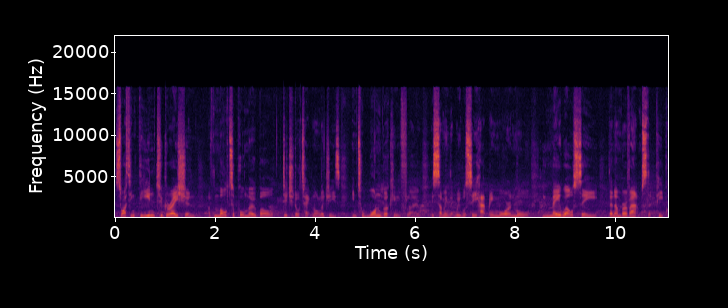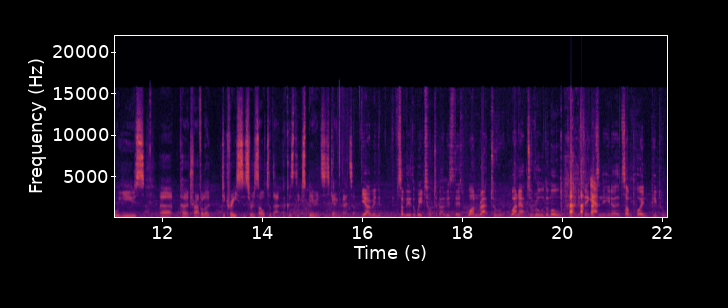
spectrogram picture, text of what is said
So I think the integration of multiple mobile digital technologies into one booking flow is something that we will see happening more and more. You may well see the number of apps that people use uh, per traveller decrease as a result of that because the experience is getting better. Yeah, I mean, something that we've talked about is there's one app to one app to rule them all kind of thing, yeah. isn't it? You know, at some point people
